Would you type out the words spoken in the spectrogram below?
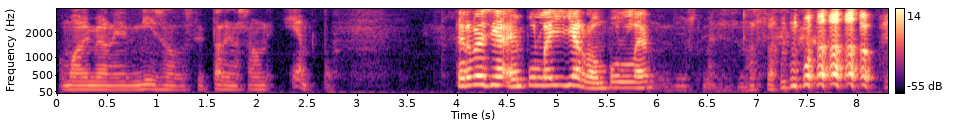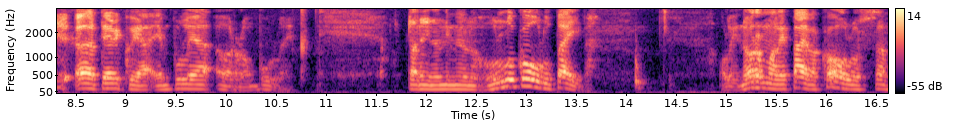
Oma nimi on niin, niin sanotusti tarinassa on Emppu. Terveisiä Empulle ja Rompulle. Just menisin sanoa samaa. Terkkuja Empulle ja Rompulle. Tarinan nimi on Hullu koulupäivä. Oli normaali päivä koulussa.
